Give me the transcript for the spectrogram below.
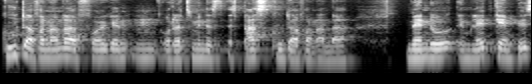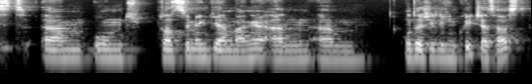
gut aufeinander folgenden oder zumindest es passt gut aufeinander. Wenn du im Late Game bist ähm, und trotzdem irgendwie einen Mangel an ähm, unterschiedlichen Creatures hast,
